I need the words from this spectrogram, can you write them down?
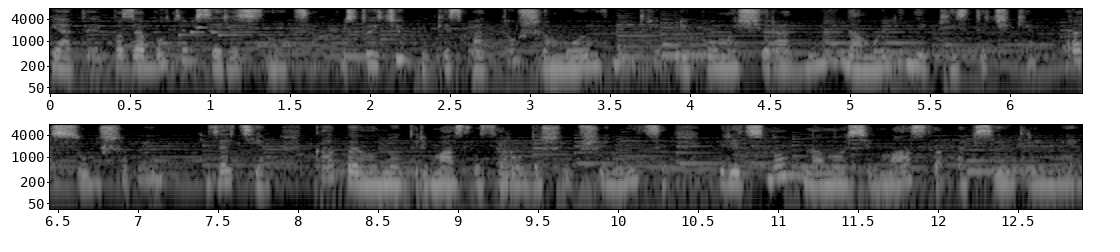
Пятое. Позаботимся о ресницах. Пустой тюбик из-под туши моем внутри при помощи родной намыленной кисточки. Просушиваем. Затем капаем внутрь масло зародышей пшеницы. Перед сном наносим масло по всей длине.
